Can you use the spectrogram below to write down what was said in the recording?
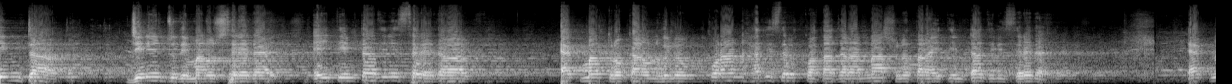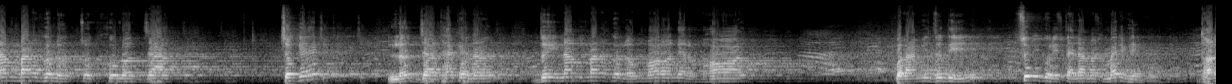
তিনটা জিনিস যদি মানুষ ছেড়ে দেয়, এই তিনটা জিনিস ছেড়ে দেওয়ার একমাত্র কারণ হইল কোরআন, হাদিসের কথা যারা না শুনে তারা এই তিনটা জিনিস ছেড়ে দেয়। এক নাম্বার হলো চক্ষু লজ্জা। চোখের লজ্জা থাকে না। দুই নাম্বার হলো মরণের ভয়। বলে আমি যদি চুরি করি, তাহলে আমাকে মেরে ফেলব। ধর,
